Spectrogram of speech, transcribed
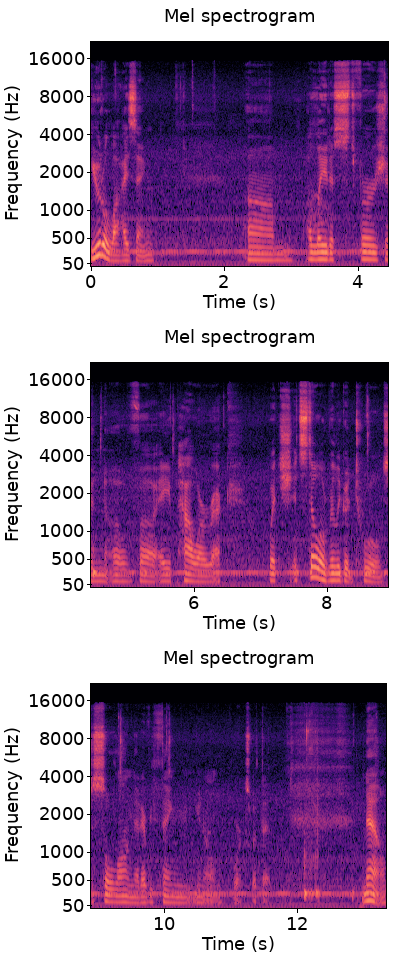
utilizing um, a latest version of uh, a power rec, which it's still a really good tool, just so long that everything, you know, works with it. Now,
